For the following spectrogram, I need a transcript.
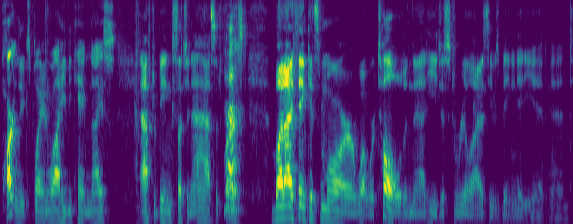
partly explain why he became nice after being such an ass at first. but I think it's more what we're told, in that he just realized he was being an idiot and.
